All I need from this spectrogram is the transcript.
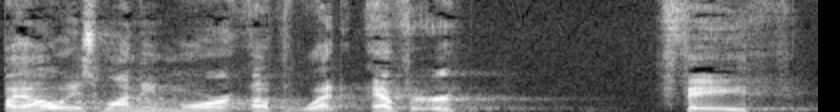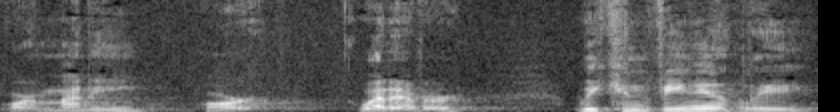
By always wanting more of whatever, faith or money or whatever, we conveniently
